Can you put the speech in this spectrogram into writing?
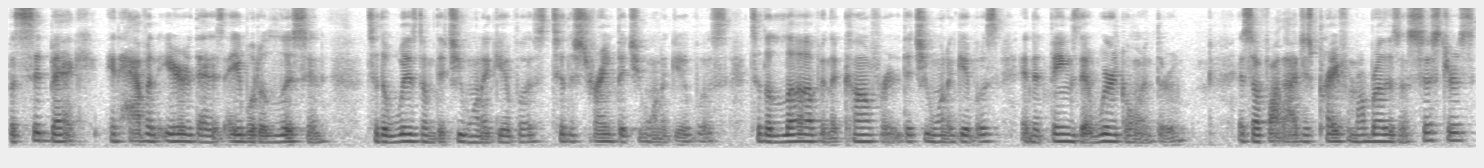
but sit back and have an ear that is able to listen to the wisdom that you want to give us, to the strength that you want to give us, to the love and the comfort that you want to give us, and the things that we're going through. And so, Father, I just pray for my brothers and sisters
